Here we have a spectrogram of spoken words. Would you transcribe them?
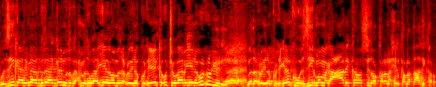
Wasiirka arrimaha gudaha galmudug axmed waayeel oo madaxweyne ku-xigeenka u jawaabayena wuxuu yidhi madaxweyne ku-xigeenku wasiir ma magacaabi karo sidoo kalena xilka ma qaadi karo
